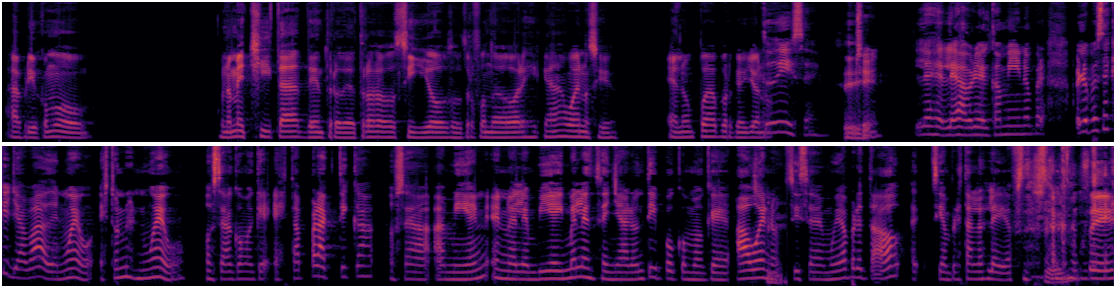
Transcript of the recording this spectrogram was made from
abrió como una mechita dentro de otros CEOs, otros fundadores, y que, ah, bueno, sí, él no puede porque yo no. Tú dices. Sí. Les, les, abrió el camino. Pero, pero lo que pasa es que ya va, de nuevo, esto no es nuevo. O sea, como que esta práctica, o sea, a mí en, en el MBA me le enseñaron tipo como que, ah, bueno, si se ve muy apretado, eh, siempre están los layoffs. Sí,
